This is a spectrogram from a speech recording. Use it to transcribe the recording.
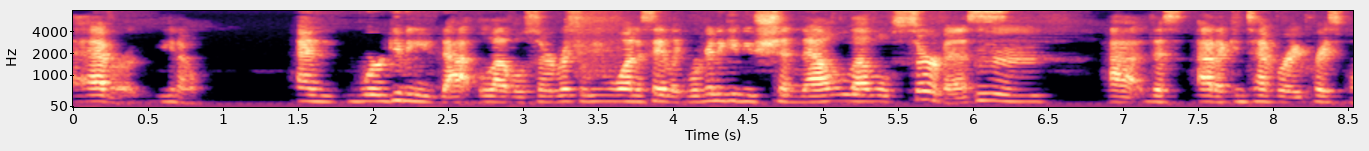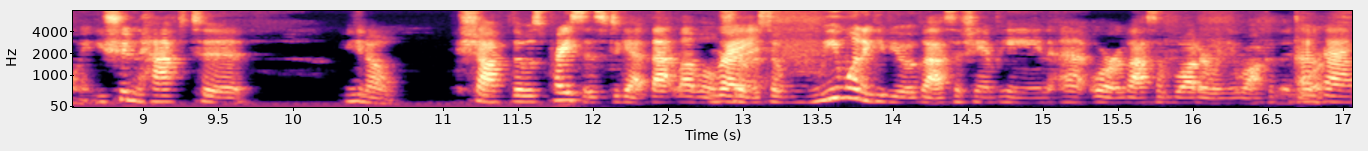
ever you know and we're giving you that level service and we want to say like we're going to give you chanel level service Mhm. At this at a contemporary price point. You shouldn't have to, you know, shop those prices to get that level of Right. service. So we want to give you a glass of champagne uh, or a glass of water when you walk in the door. okay,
